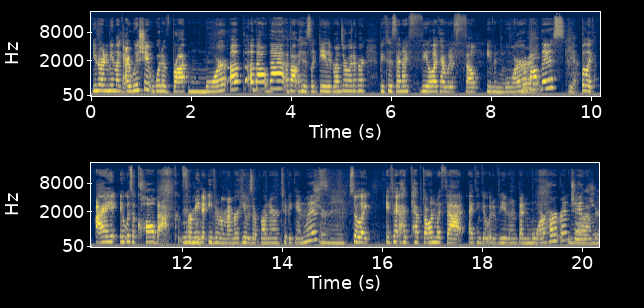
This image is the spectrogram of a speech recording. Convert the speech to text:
You know what I mean? Like I wish it would have brought more up about that, about his like daily runs or whatever, because then I feel like I would have felt even more about this. Yeah. But like I, it was a callback for me to even remember he was a runner to begin with. Sure. So like if it had kept on with that, I think it would have even been more heart wrenching. Yeah. Sure.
